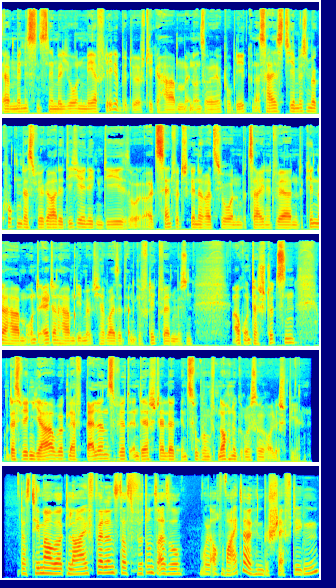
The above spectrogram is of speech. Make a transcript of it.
äh, mindestens eine Million mehr Pflegebedürftige haben in unserer Republik. Das heißt, hier müssen wir gucken, dass wir gerade diejenigen, die so als Sandwich-Generation bezeichnet werden, Kinder haben und Eltern haben, die möglicherweise dann gepflegt werden müssen, auch unterstützen. Und deswegen ja, Work-Life-Balance wird in der Stelle in Zukunft noch eine größere Rolle spielen. Das Thema Work-Life-Balance, das wird uns also wohl auch weiterhin beschäftigen.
